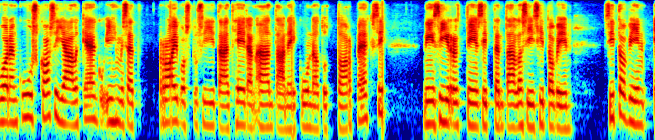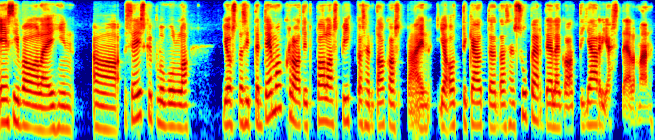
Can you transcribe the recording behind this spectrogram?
vuoden 68 jälkeen, kun ihmiset raivostu siitä, että heidän ääntään ei kuunneltu tarpeeksi, niin siirryttiin sitten tällaisiin sitoviin, sitoviin esivaaleihin uh, 70-luvulla, josta sitten demokraatit palas pikkasen takaspäin ja otti käyttöön tällaisen superdelegaattijärjestelmän,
